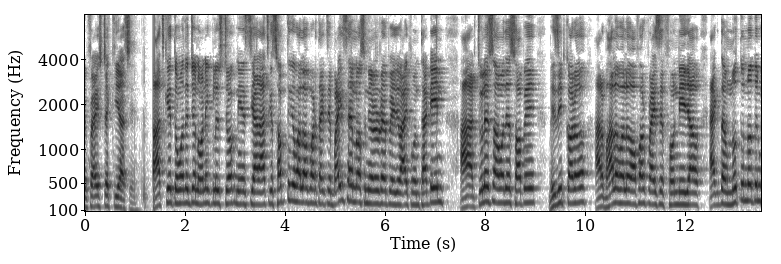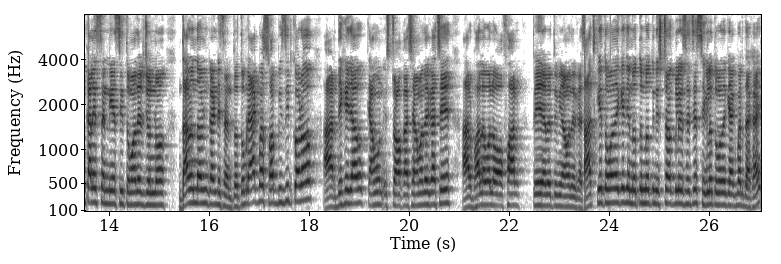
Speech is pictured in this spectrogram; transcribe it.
এই প্রাইসটা কী আছে। আজকে তোমাদের জন্য অনেকগুলো স্টক নিয়ে এসেছি আর আজকে সব থেকে ভালো অফার থাকছে বাইশ হাজার নশো নিরানব্বই পেয়ে যাবে আইফোন থার্টিন আর চলে এসো আমাদের শপে ভিজিট করো আর ভালো ভালো অফার প্রাইসে ফোন নিয়ে যাও। একদম নতুন নতুন কালেকশান নিয়ে এসেছি তোমাদের জন্য। দারুণ দারুণ কন্ডিশন তো তোমরা একবার সব ভিজিট করো আর দেখে যাও কেমন স্টক আছে আমাদের কাছে। আর ভালো ভালো অফার পেয়ে যাবে তুমি আমাদের কাছে। আজকে তোমাদেরকে যে নতুন নতুন স্টকগুলো এসেছে, সেগুলো তোমাদেরকে একবার দেখায়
